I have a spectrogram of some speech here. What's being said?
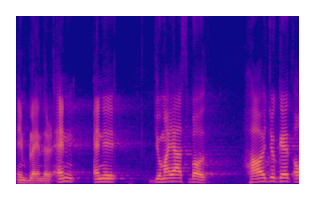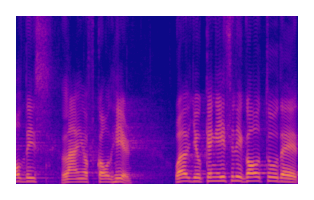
in Blender. And, and it, you might ask, but how you get all this line of code here? Well, you can easily go to the,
